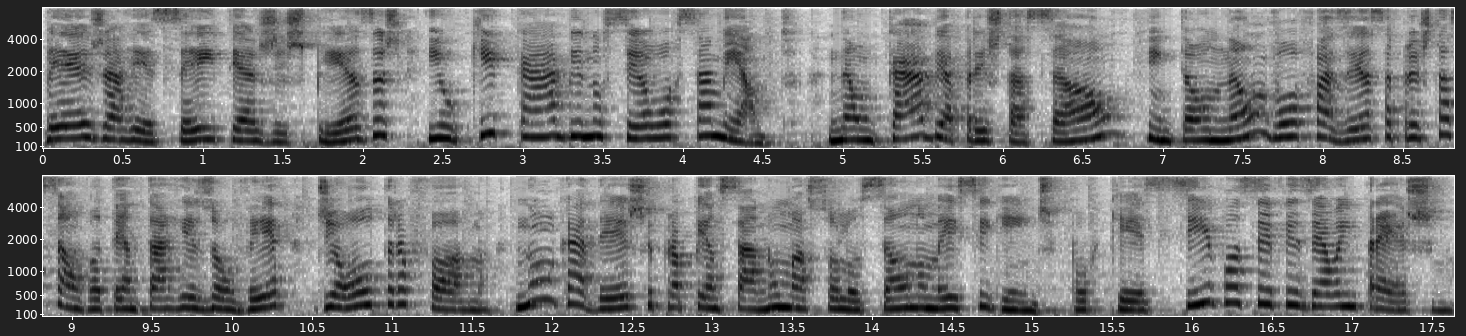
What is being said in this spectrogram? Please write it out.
veja a receita e as despesas e o que cabe no seu orçamento não cabe a prestação, então não vou fazer essa prestação, vou tentar resolver de outra forma. Nunca deixe para pensar numa solução no mês seguinte, porque se você fizer o empréstimo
